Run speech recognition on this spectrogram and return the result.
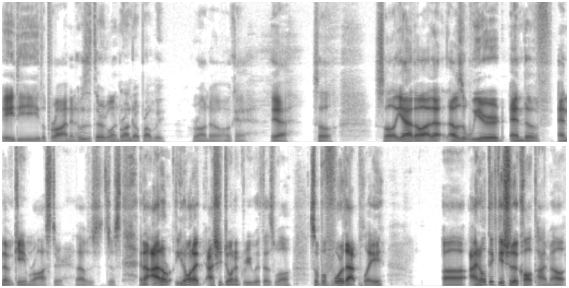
AD, LeBron, and who's the third one? Rondo probably. Rondo. Okay. Yeah. So, so yeah, no, that that was a weird end of end of game roster. That was just, and I don't, you know what, I actually don't agree with as well. So before that play, uh, I don't think they should have called timeout.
